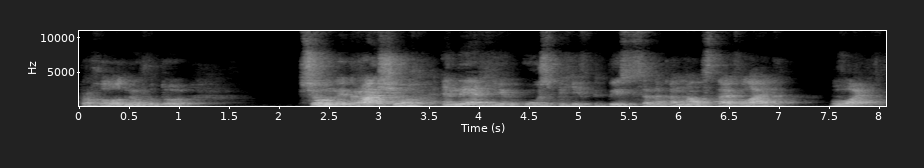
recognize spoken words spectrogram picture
прохолодною водою. Всього найкращого, енергії, успіхів, підписуйся на канал, став лайк. Бувай!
